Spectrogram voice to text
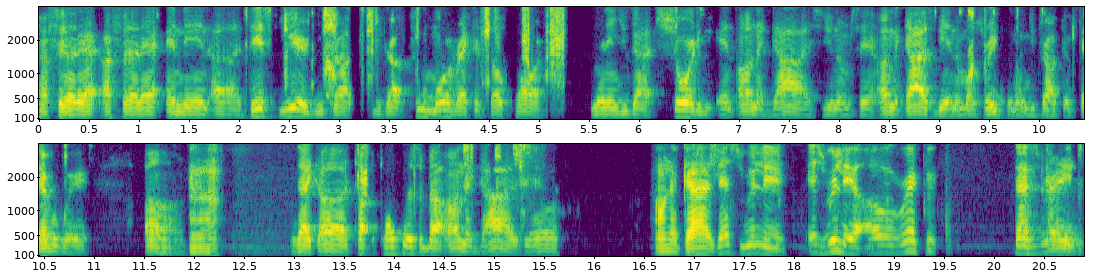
I feel that. I feel that. And then uh this year you dropped you dropped two more records so far. Meaning you got Shorty and On the Guys, you know what I'm saying? On the Guys being the most recent one you dropped in February. Um Uh-huh. Like uh talk, talk to us about On the Guys, man. On the guys, that's really it's really an old record. That's It's really crazy.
